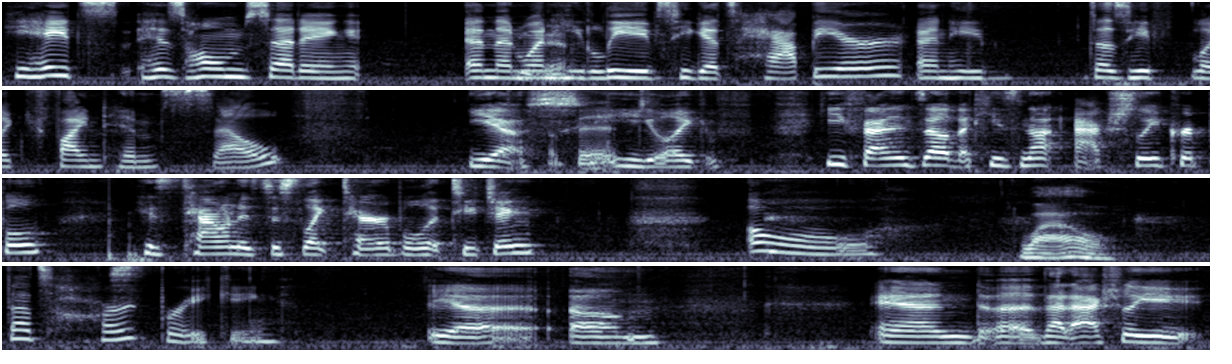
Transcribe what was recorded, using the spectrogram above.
he hates his home setting And then when Yeah. he leaves, he gets happier and he does he like find himself? Yes, he like f- he finds out that he's not actually crippled. His town is just like terrible at teaching. Oh, Wow. that's heartbreaking. Yeah, um, and uh, that actually,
